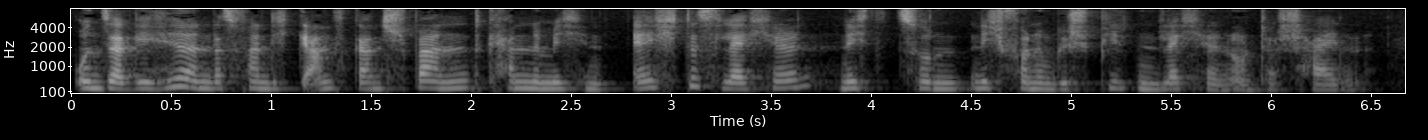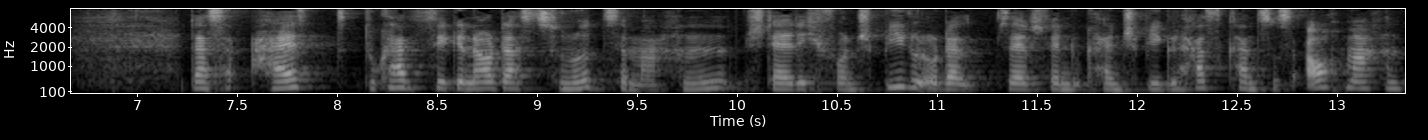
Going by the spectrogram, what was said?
Unser Gehirn, das fand ich ganz, ganz spannend, kann nämlich ein echtes Lächeln nicht, zu, nicht von einem gespielten Lächeln unterscheiden. Das heißt, du kannst dir genau das zunutze machen. Stell dich vor einen Spiegel oder selbst wenn du keinen Spiegel hast, kannst du es auch machen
